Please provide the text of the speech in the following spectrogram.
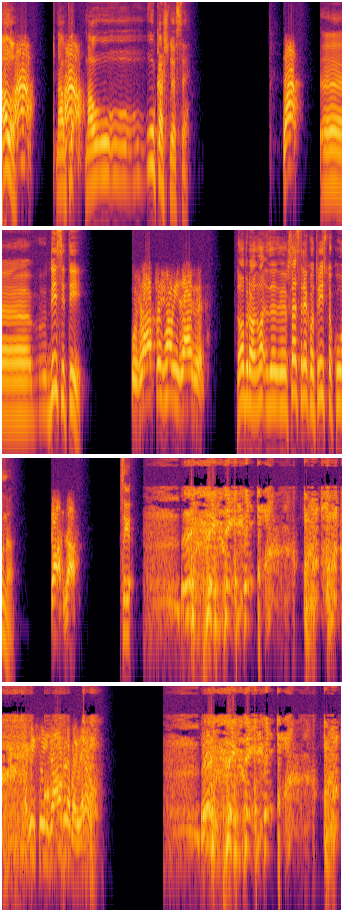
Alo, A, ma, a. ma u, u- ukašljio se. da, E, di si ti? u zraku iz Novi Zagreb. Dobro, e, e, šta si rekao, 300 kuna? Da, da. Se- A vi ste iz Zagreba, jel?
